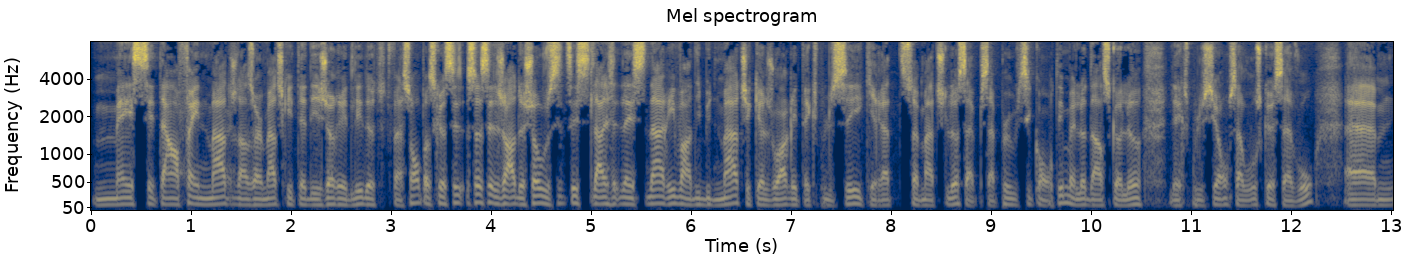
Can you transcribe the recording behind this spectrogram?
mais c'était en fin de match, dans un match qui était déjà réglé de toute façon, parce que ça, c'est le genre de choses aussi, si l'incident arrive en début de match et que le joueur est expulsé et qu'il rate ce match-là, ça, ça, peut aussi compter, mais là, dans ce cas-là, l'expulsion, ça vaut ce que ça vaut. Euh,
